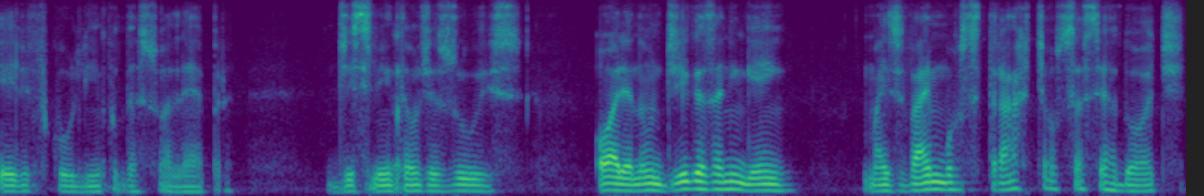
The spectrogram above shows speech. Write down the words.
ele ficou limpo da sua lepra. Disse-lhe então Jesus: Olha, não digas a ninguém, mas vai mostrar-te ao sacerdote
